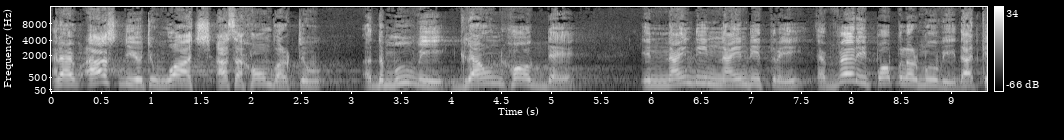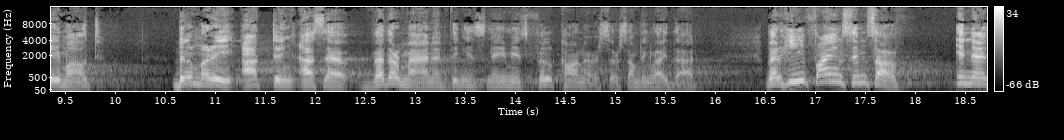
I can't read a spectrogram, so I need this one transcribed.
And I've asked you to watch as a homework to uh, the movie Groundhog Day in 1993, a very popular movie that came out. Bill Murray acting as a weatherman, I think his name is Phil Connors or something like that, where he finds himself in a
